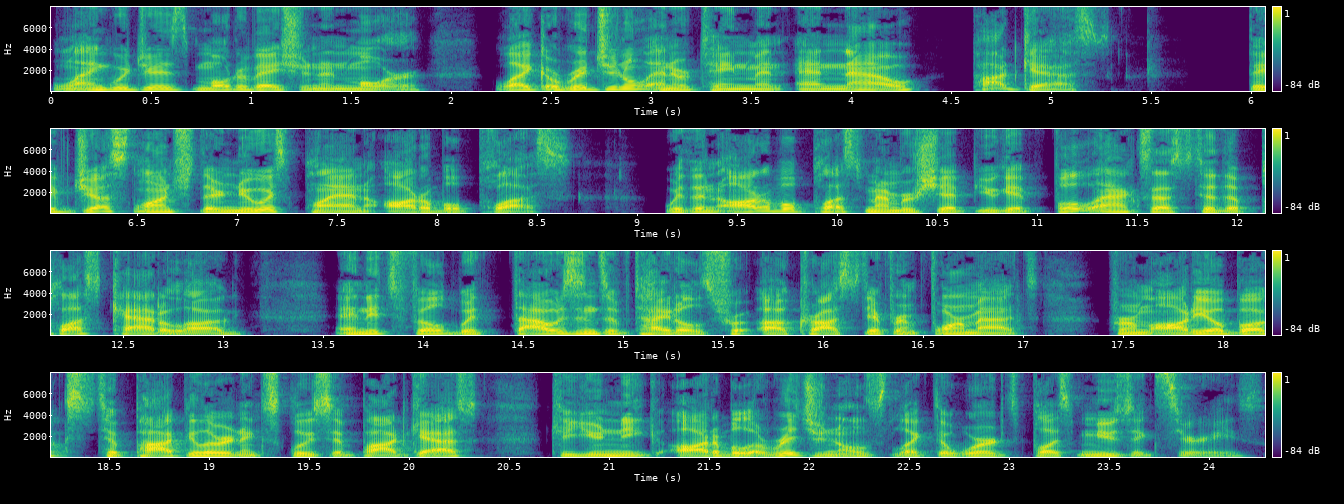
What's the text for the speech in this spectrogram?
languages, motivation, and more, like original entertainment and now podcasts. They've just launched their newest plan, Audible Plus. With an Audible Plus membership, you get full access to the Plus catalog, and it's filled with thousands of titles fr- across different formats, from audiobooks to popular and exclusive podcasts to unique Audible originals like the Words Plus Music series.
